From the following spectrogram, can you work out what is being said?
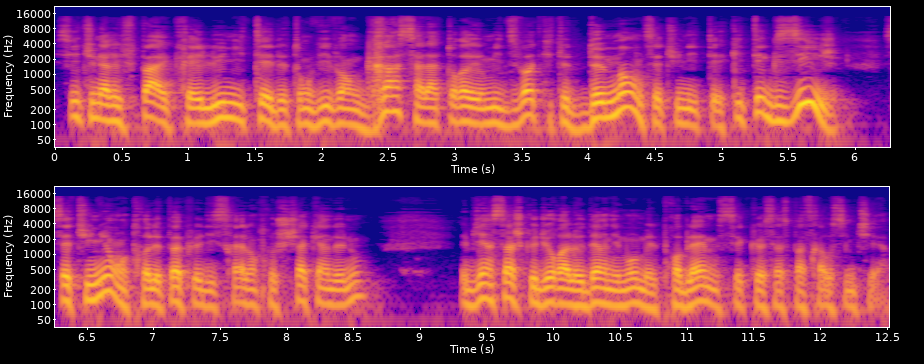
si tu n'arrives pas à créer l'unité de ton vivant grâce à la Torah et au mitzvot qui te demande cette unité, qui t'exige cette union entre le peuple d'Israël, entre chacun de nous, eh bien, sache que Dieu aura le dernier mot, mais le problème, c'est que ça se passera au cimetière.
